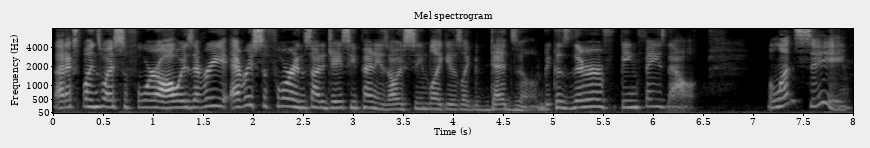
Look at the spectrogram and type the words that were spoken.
That explains why Sephora always every every Sephora inside of J.C. Penney's always seemed like it was like a dead zone because they're being phased out. Well, let's see.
